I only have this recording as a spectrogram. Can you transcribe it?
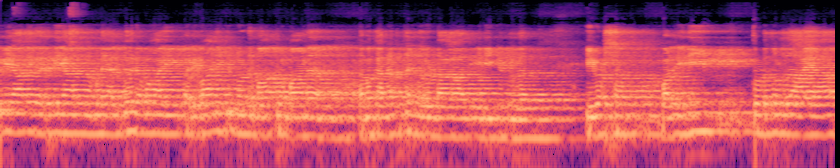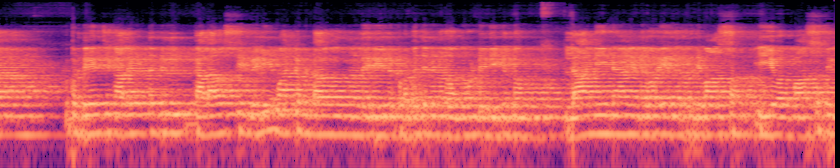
വ്യാധി കരുണയാലും നമ്മളെ അത്ഭുതമായി പരിപാലിക്കുന്നുണ്ട് മാത്രമാണ് നമുക്ക് അനർത്ഥങ്ങൾ ഉണ്ടാകാതെ ഇരിക്കുന്നത് ഈ വർഷം ഇനിയും തുടർന്നുള്ളതായ പ്രത്യേകിച്ച് കാലഘട്ടത്തിൽ കാലാവസ്ഥയിൽ വലിയ മാറ്റം ഉണ്ടാകും എന്നുള്ള രീതിയിൽ പ്രവചനങ്ങൾ വന്നുകൊണ്ടിരിക്കുന്നു. ലാനീന എന്ന് പറയുന്ന പ്രതിമാസം ഈ മാസത്തിൽ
